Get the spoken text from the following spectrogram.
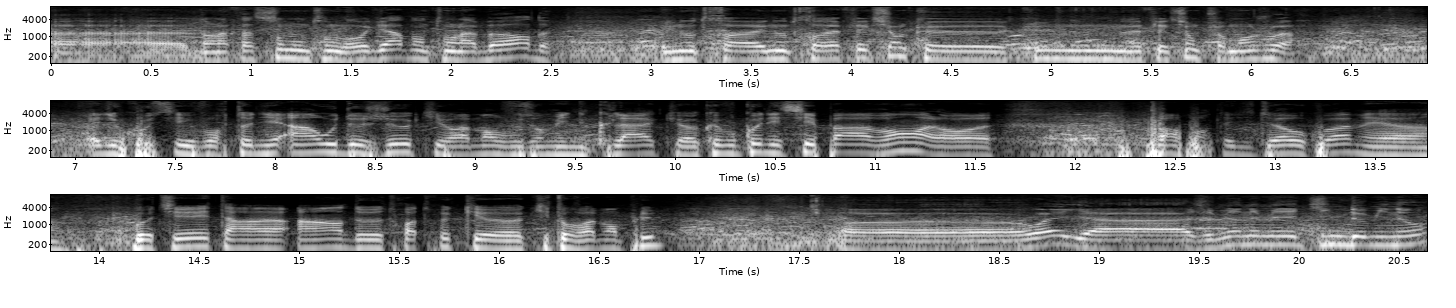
euh, dans la façon dont on le regarde, dont on l'aborde, une autre, réflexion qu'une réflexion purement joueur. Et du coup, si vous reteniez un ou deux jeux qui vraiment vous ont mis une claque, euh, que vous connaissiez pas avant, alors euh, peu importe l'éditeur ou quoi, mais Gauthier, t'as un, deux, trois trucs qui t'ont vraiment plu? Ouais, y a, j'ai bien aimé King Domino.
